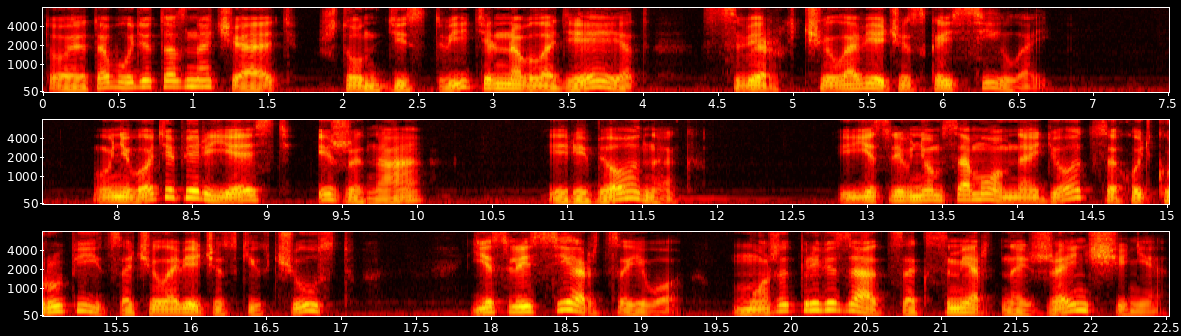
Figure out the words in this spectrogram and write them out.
то это будет означать, что он действительно владеет сверхчеловеческой силой. У него теперь есть и жена, и ребенок. И если в нем самом найдется хоть крупица человеческих чувств, если сердце его может привязаться к смертной женщине,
